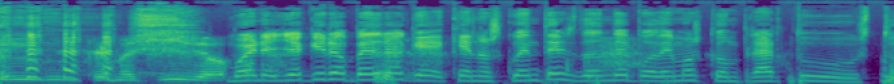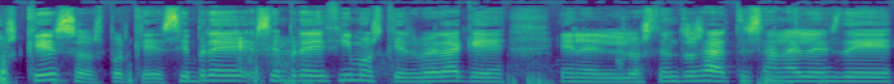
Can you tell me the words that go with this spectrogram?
un entremetido. bueno, yo quiero, Pedro, que, que, nos cuentes dónde podemos comprar tus, tus quesos, porque siempre, siempre decimos que es verdad que en los centros artesanales de,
